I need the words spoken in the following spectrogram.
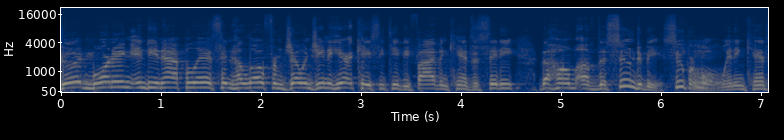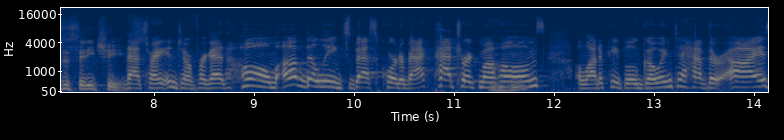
Good morning, Indianapolis, and hello from Joe and Gina here at KCTV5 in Kansas City, the home of the soon-to-be Super Bowl Hmm. winning Kansas City Chiefs. That's right, and don't forget, home of the league's best quarterback, Patrick Mm-hmm. Mahomes. A lot of people going to have their eyes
